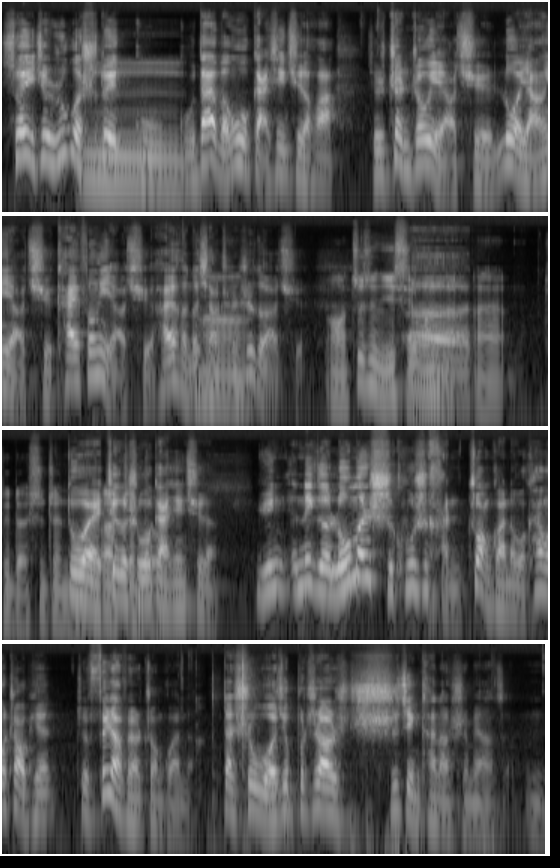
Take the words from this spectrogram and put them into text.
所以就如果是对古、嗯古代文物感兴趣的话，就是郑州也要去，洛阳也要去，开封也要去，还有很多小城市都要去。哦，这是你喜欢的，哎，对的，是郑州。对，呃这个是我感兴趣的。云那个龙门石窟是很壮观的，我看过照片，就非常非常壮观的。但是我就不知道实景看到什么样子。嗯，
